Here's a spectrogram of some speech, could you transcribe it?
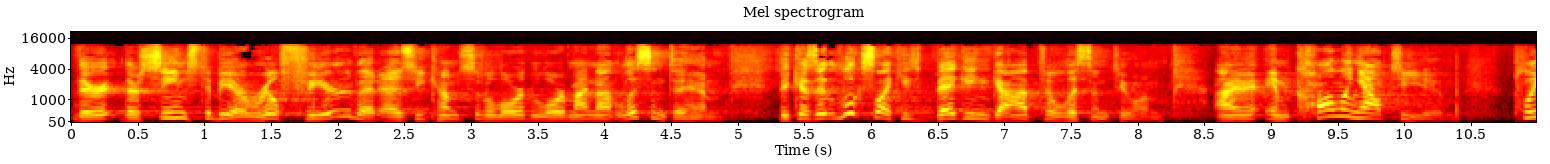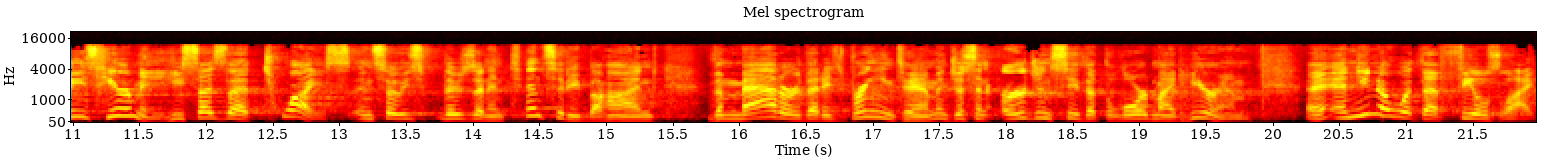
There, there seems to be a real fear that as he comes to the Lord, the Lord might not listen to him because it looks like he's begging God to listen to him. I am calling out to you. Please hear me. He says that twice. And so there's an intensity behind the matter that he's bringing to him and just an urgency that the Lord might hear him. And, and you know what that feels like,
